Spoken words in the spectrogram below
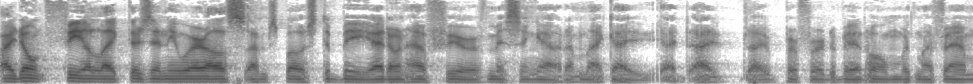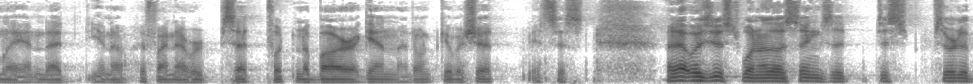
I don't feel like there's anywhere else I'm supposed to be. I don't have fear of missing out. I'm like I I I, I prefer to be at home with my family, and that you know if I never set foot in a bar again, I don't give a shit. It's just that was just one of those things that just sort of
